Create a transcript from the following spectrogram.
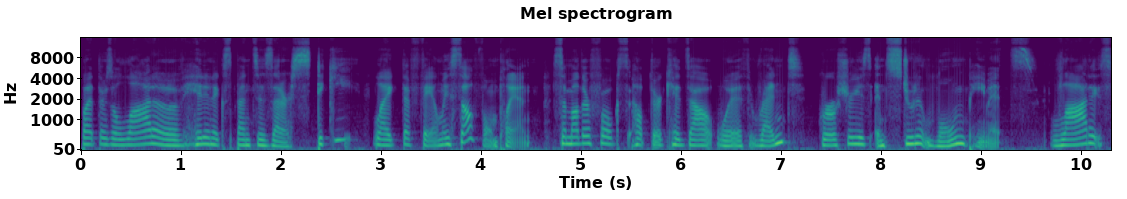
But there's a lot of hidden expenses that are sticky, like the family cell phone plan. Some other folks help their kids out with rent, groceries, and student loan payments. A lot of,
